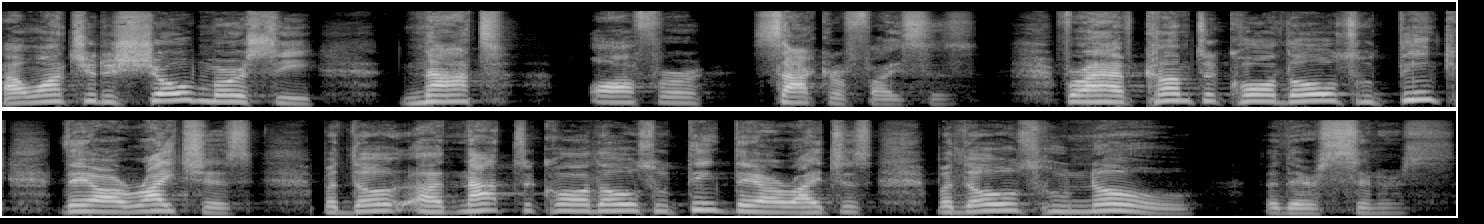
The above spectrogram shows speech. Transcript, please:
I want you to show mercy, not offer sacrifices. For I have come to call those who think they are righteous, but those, uh, not to call those who think they are righteous, but those who know that they're sinners.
